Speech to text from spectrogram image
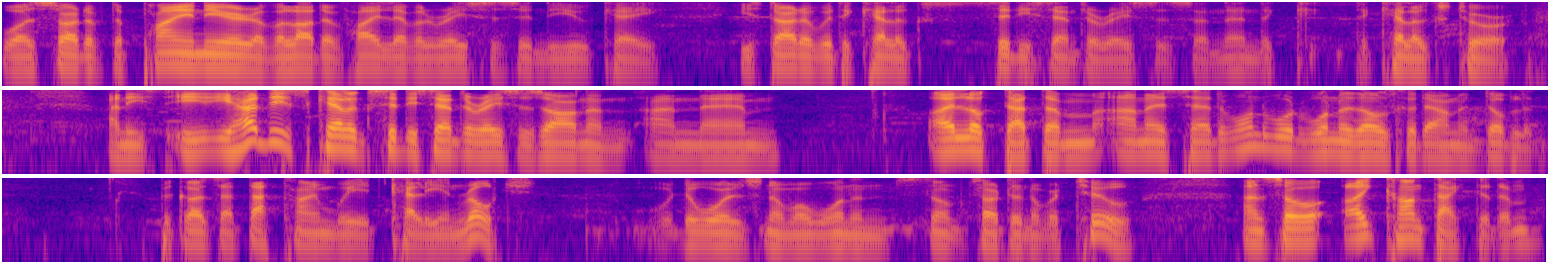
was sort of the pioneer of a lot of high-level races in the UK. He started with the Kellogg's City Centre races, and then the the Kellogg's Tour. And he he had these Kellogg's City Centre races on, and and um, I looked at them and I said, I wonder would one of those go down in Dublin, because at that time we had Kelly and Roche, the world's number one and sort of number two, and so I contacted him,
